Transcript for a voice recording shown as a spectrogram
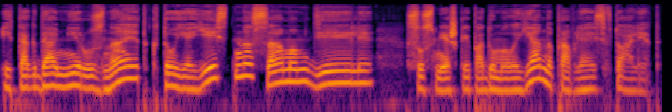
И тогда мир узнает, кто я есть на самом деле, с усмешкой подумала я, направляясь в туалет.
